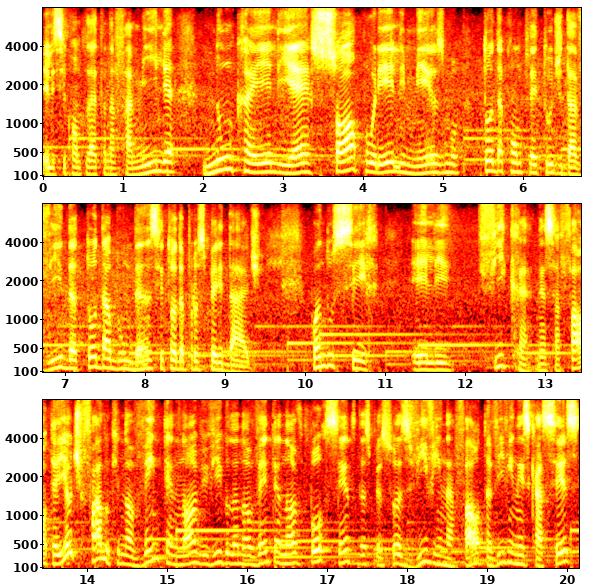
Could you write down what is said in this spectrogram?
ele se completa na família. Nunca ele é só por ele mesmo toda a completude da vida, toda a abundância e toda a prosperidade. Quando o ser ele fica nessa falta, e eu te falo que 99,99% ,99 das pessoas vivem na falta, vivem na escassez.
